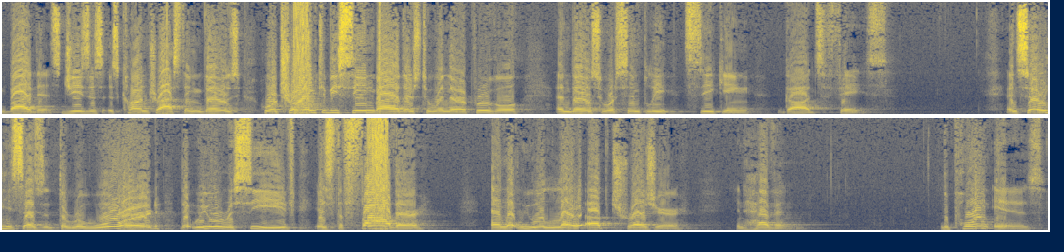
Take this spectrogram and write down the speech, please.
by this. Jesus is contrasting those who are trying to be seen by others to win their approval and those who are simply seeking God's face. And so he says that the reward that we will receive is the Father, and that we will lay up treasure in heaven. The point is,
